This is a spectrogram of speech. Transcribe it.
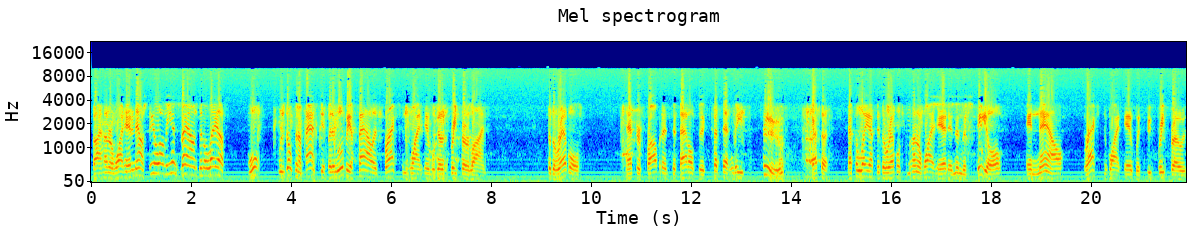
by Hunter Whitehead. And now steal on the inbounds and a layup won't result in a basket, but it will be a foul as Braxton Whitehead will go to the free throw line. So the Rebels, after Providence had battled to cut that lead to two, got the got the layup to the Rebels from Hunter Whitehead, and then the steal, and now Braxton Whitehead with two free throws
